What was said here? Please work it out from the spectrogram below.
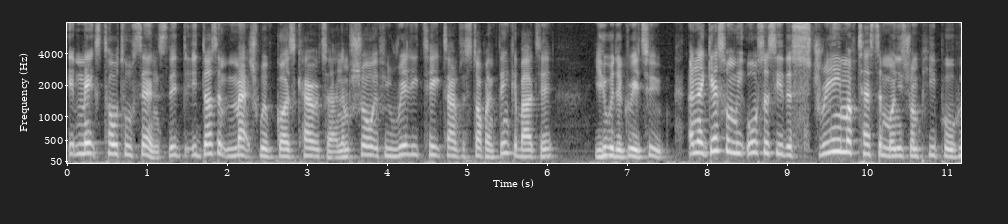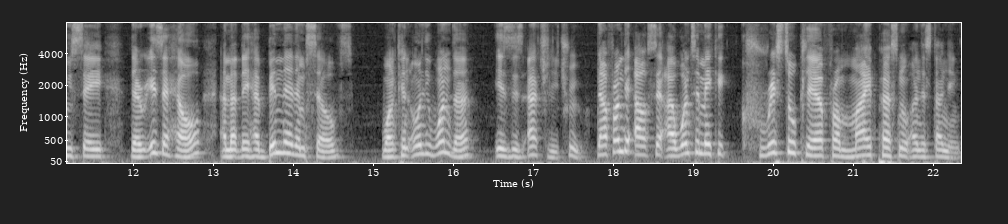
it makes total sense. It, it doesn't match with God's character, and I'm sure if you really take time to stop and think about it, you would agree too. And I guess when we also see the stream of testimonies from people who say there is a hell and that they have been there themselves, one can only wonder is this actually true? Now, from the outset, I want to make it crystal clear from my personal understanding.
